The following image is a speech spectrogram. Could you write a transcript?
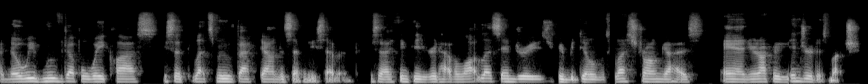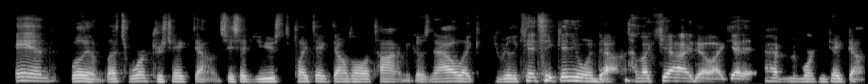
I know we've moved up a weight class. He said, let's move back down to 77. He said, I think that you're going to have a lot less injuries. You're going to be dealing with less strong guys and you're not going to get injured as much. And William, let's work your takedowns. He said, You used to play takedowns all the time. He goes, Now, like, you really can't take anyone down. I'm like, Yeah, I know. I get it. I haven't been working takedowns.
